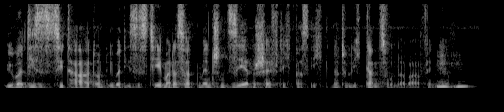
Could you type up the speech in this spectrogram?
über dieses Zitat und über dieses Thema. Das hat Menschen sehr beschäftigt, was ich natürlich ganz wunderbar finde. Mhm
